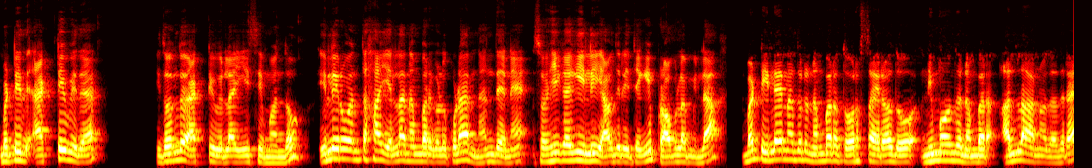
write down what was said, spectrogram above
ಬಟ್ ಇದು ಆಕ್ಟಿವ್ ಇದೆ. ಇದೊಂದು ಆಕ್ಟಿವ್ ಇಲ್ಲ, ಈ ಸಿಮ್ ಒಂದು. ಇಲ್ಲಿರುವಂತಹ ಎಲ್ಲ ನಂಬರ್ಗಳು ಕೂಡ ನಂದೇನೆ. ಸೊ ಹೀಗಾಗಿ ಇಲ್ಲಿ ಯಾವುದೇ ರೀತಿಯಾಗಿ ಪ್ರಾಬ್ಲಮ್ ಇಲ್ಲ. ಬಟ್ ಇಲ್ಲೇನಾದ್ರೂ ನಂಬರ್ ತೋರಿಸ್ತಾ ಇರೋದು ನಿಮ್ಮ ಒಂದು ನಂಬರ್ ಅಲ್ಲ ಅನ್ನೋದಾದ್ರೆ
